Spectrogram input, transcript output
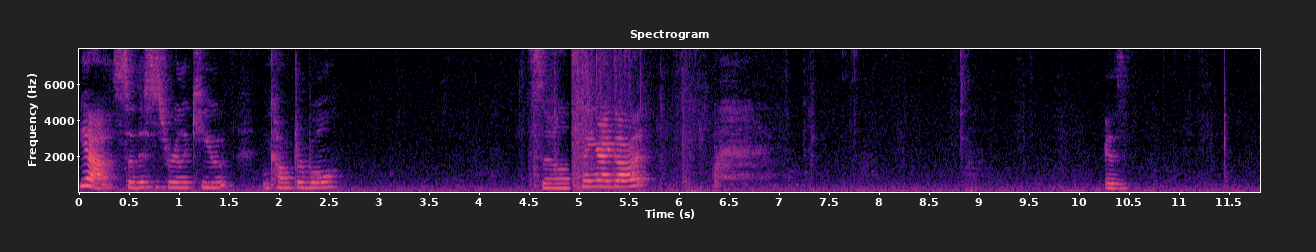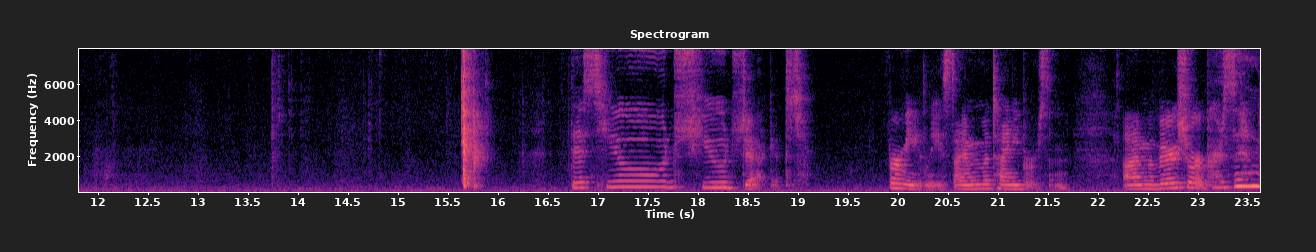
yeah, so this is really cute and comfortable. So, thing I got is this huge, huge jacket. For me at least. I'm a tiny person. I'm a very short person.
